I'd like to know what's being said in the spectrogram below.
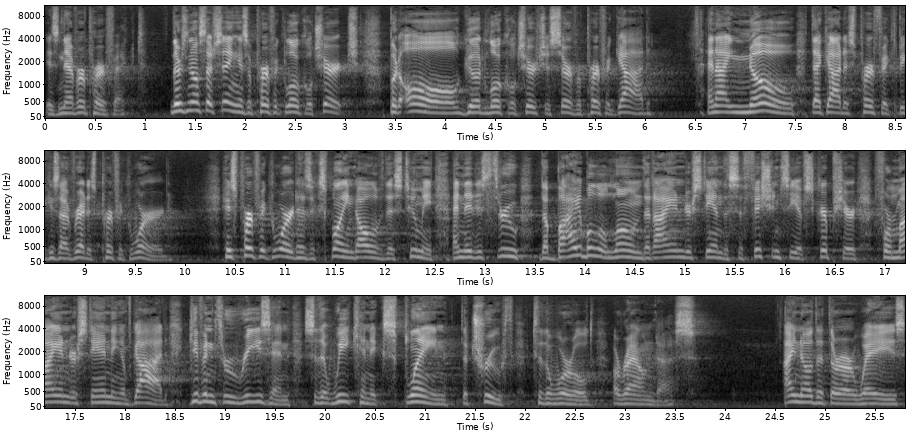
is never perfect. There's no such thing as a perfect local church, but all good local churches serve a perfect God. And I know that God is perfect because I've read His perfect word. His perfect word has explained all of this to me, and it is through the Bible alone that I understand the sufficiency of Scripture for my understanding of God, given through reason, so that we can explain the truth to the world around us. I know that there are ways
